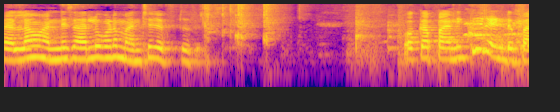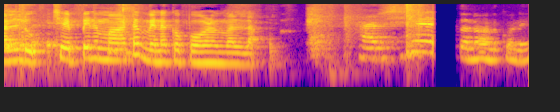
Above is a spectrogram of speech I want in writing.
పెళ్ళం అన్నిసార్లు కూడా మంచిగా చెప్తుంది. ఒక పనికి రెండు పనులు చెప్పిన మాట వినకపోవడం వల్ల. తను అనుకొని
